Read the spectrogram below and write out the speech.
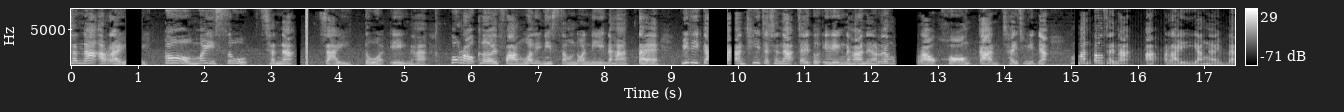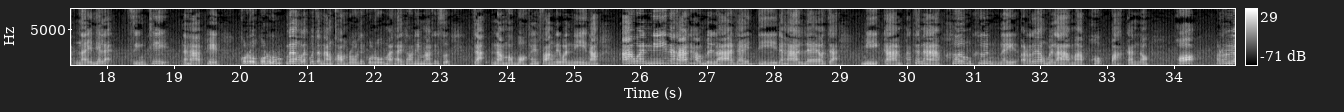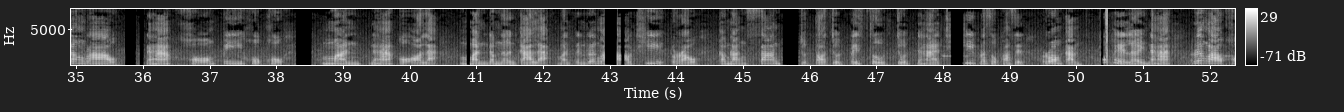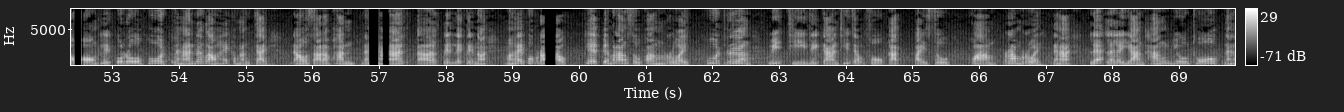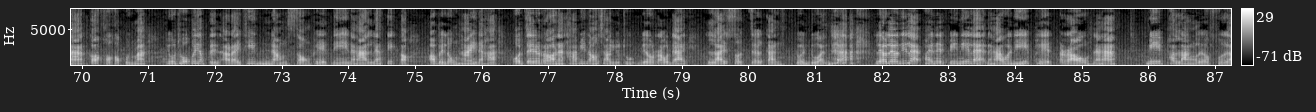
ชนะอะไรก็ไม่สู้ชนะใจตัวเองนะคะ พวกเราเคยฟังวลีนี้สำนวนนี้นะคะ แต่วิธีการที่จะชนะใจตัวเองนะคะ ในเรื่องราวของการใช้ชีวิตเนี่ย มันต้องชนะอะไรยังไงแบบไหนนี่แหละสิ่งที่นะคะเพจ กูรู้กูรู้ทุกเรื่องและกูจะนำความรู้ที่กูรู้มาถ่ายทอดให้มากที่สุด จะนำมาบอกให้ฟังในวันนี้นะอ่าวันนี้นะคะทำเวลาได้ดีนะคะแล้วจะมีการพัฒนาเพิ่มขึ้นในเรื่องเวลามาพบปะกันเนาะเพราะเรื่องราวนะคะของปี 66 มันนะคะโกออนและมันดำเนินการและมันเป็นเรื่องราวที่เรากำลังสร้างจุดต่อจุดไปสู่จุดนะคะ ที่ประสบความสำเร็จร่วมกัน ทุกเพจเลยนะคะเรื่องราวของเพจกูรูพูดนะคะเรื่องราวให้กำลังใจเอาสารพันนะคะเออเกร็ดเล็กเกร็ดน้อยมาให้พวกเราเพจเป็นพลังสู่ความรวย พูดเรื่องวิธีในการที่จะโฟกัสไปสู่ความร่ำรวยนะคะและหลาย ๆ อย่างทั้ง YouTube นะคะก็ขอขอบคุณมาก YouTube ก็ยังเป็นอะไรที่นำสองเพจนี้นะคะ และ TikTok เอาไปลงให้นะคะ อดใจรอนะคะ พี่น้องชาว YouTube เดี๋ยวเราได้ไลฟ์สดเจอกันด่วนๆ เร็วๆ นี่แหละภายในปีนี้แหละนะคะ วันนี้เพจเรานะคะมีพลังเหลือเฟือ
